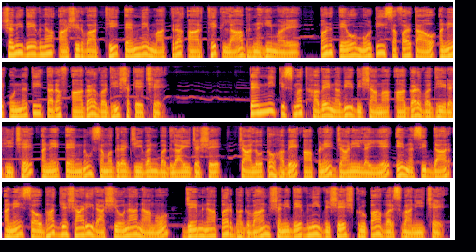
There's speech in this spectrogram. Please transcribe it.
શનિદેવના આશીર્વાદથી તેમને માત્ર આર્થિક લાભ નહીં મળે, પણ તેઓ મોટી સફળતાઓ અને ઉન્નતિ તરફ આગળ વધી શકે છે. તેમની કિસ્મત હવે નવી દિશામાં આગળ વધી રહી છે અને તેમનું સમગ્ર જીવન બદલાઈ જશે. ચાલો તો હવે આપણે જાણી લઈએ એ નસીબદાર અને સૌભાગ્યશાળી રાશિઓના નામો, જેમના પર ભગવાન શનિદેવની વિશેષ કૃપા વરસવાની છે.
